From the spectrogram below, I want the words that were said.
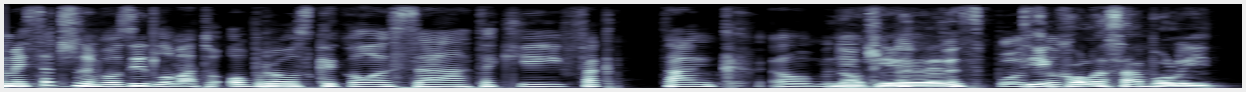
mesačné vozidlo, má to obrovské kolesa, taký fakt tank alebo no, niečo no tie, tie kolesa boli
